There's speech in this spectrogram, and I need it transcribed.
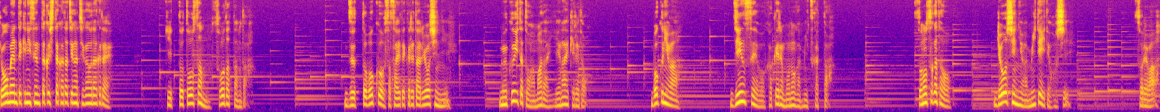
表面的に選択した形が違うだけできっと父さんもそうだったのだ。ずっと僕を支えてくれた両親に報いたとはまだ言えないけれど僕には人生をかけるものが見つかった。その姿を両親には見ていてほしい。それは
